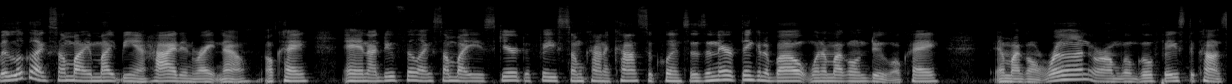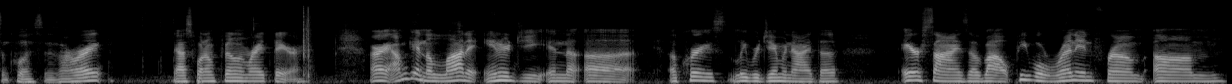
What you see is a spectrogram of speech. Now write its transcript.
But it look like somebody might be in hiding right now, okay? And I do feel like somebody is scared to face some kind of consequences. And they're thinking about, what am I going to do, okay? Am I going to run or I'm going to go face the consequences, all right? That's what I'm feeling right there. All right, I'm getting a lot of energy in the uh, Aquarius, Libra, Gemini, the air signs about people running from... um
